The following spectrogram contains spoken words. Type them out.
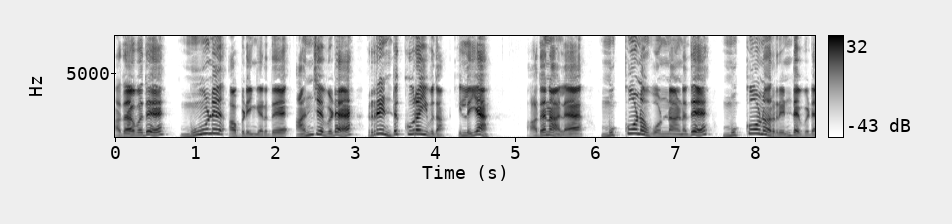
அதாவது மூணு அப்படிங்கிறது அஞ்சை விட ரெண்டு குறைவு தான் இல்லையா? அதனால முக்கோணம் ஒன்றானது முக்கோணம் ரெண்டை விட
